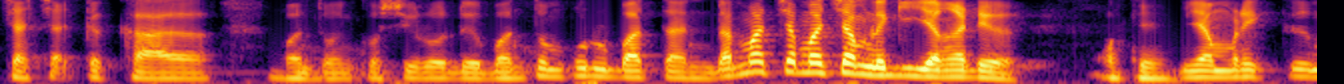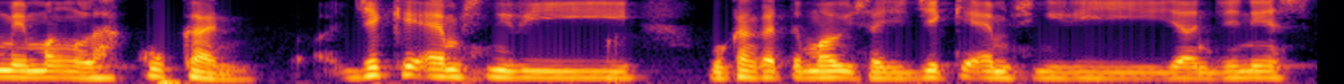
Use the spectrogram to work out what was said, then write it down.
cacat kekal, bantuan kursi roda, bantuan perubatan dan macam-macam lagi yang ada Okey. yang mereka memang lakukan. JKM sendiri, bukan kata Mawib saja, JKM sendiri yang jenis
